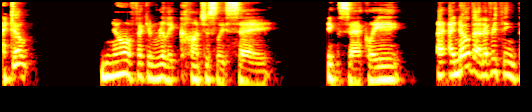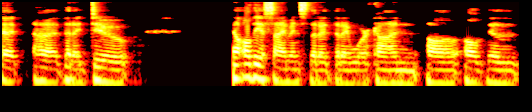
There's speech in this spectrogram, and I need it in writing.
I don't know if I can really consciously say exactly I, I know that everything that uh, that I do, all the assignments that I that I work on, all all the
